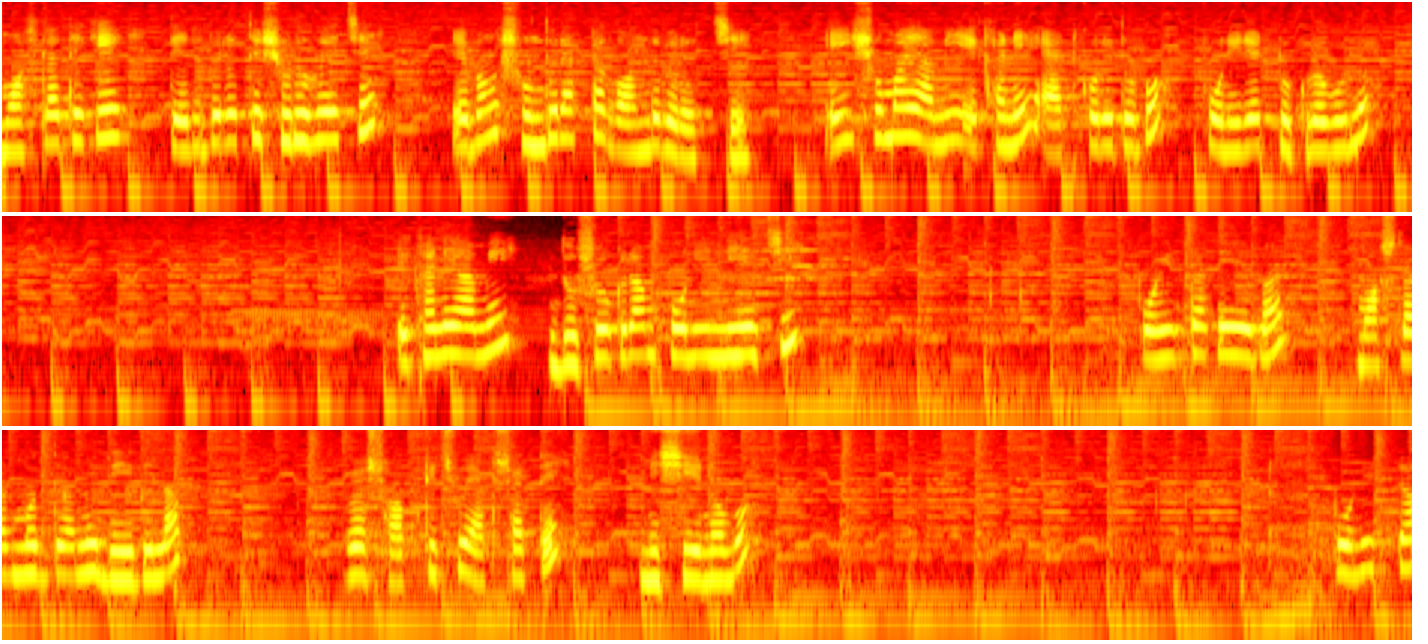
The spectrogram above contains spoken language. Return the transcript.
মশলা থেকে তেল বেরোতে শুরু হয়েছে এবং সুন্দর একটা গন্ধ বেরোচ্ছে। এই সময় আমি এখানে অ্যাড করে দেবো পনিরের টুকরোগুলো। এখানে আমি দুশো গ্রাম পনির নিয়েছি। পনিরটাকে এবার মশলার মধ্যে আমি দিয়ে দিলাম। এবার সব কিছু একসাথে মিশিয়ে নেব। পনিরটা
